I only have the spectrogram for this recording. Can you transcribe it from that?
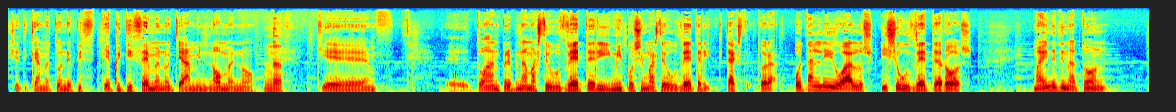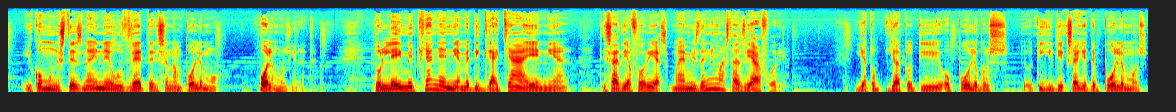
σχετικά με τον επιτιθέμενο και αμυνόμενο ναι. και ε, το αν πρέπει να είμαστε ουδέτεροι ή μήπως είμαστε ουδέτεροι. Κοιτάξτε, τώρα όταν λέει ο άλλος είσαι ουδέτερος, μα είναι δυνατόν οι κομμουνιστές να είναι ουδέτεροι σε έναν πόλεμο; Πόλεμος γίνεται. Το λέει με ποια έννοια, με την κακιά έννοια της αδιαφορίας. Μα εμείς δεν είμαστε αδιάφοροι για το, για το ότι ο πόλεμος, ότι διεξάγεται πόλεμος,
